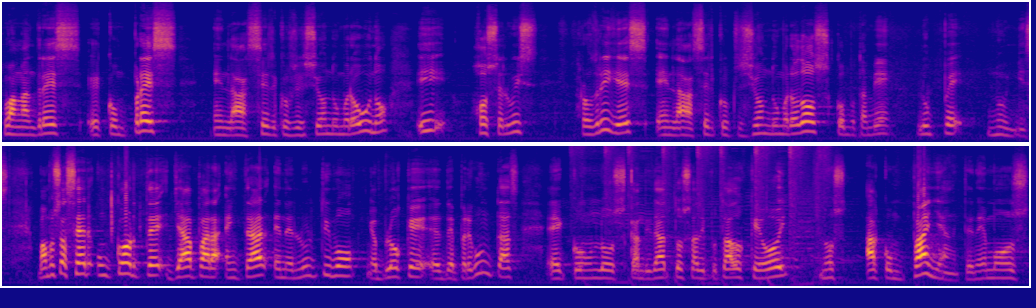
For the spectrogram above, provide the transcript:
Juan Andrés eh, Comprés en la circunscripción número 1 y José Luis Rodríguez en la circunscripción número 2, como también Lupe Núñez. Vamos a hacer un corte ya para entrar en el último bloque eh, de preguntas eh, con los candidatos a diputados que hoy nos acompañan. Tenemos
